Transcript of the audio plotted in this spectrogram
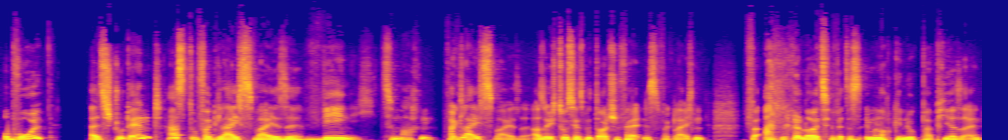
Obwohl, als Student hast du vergleichsweise wenig zu machen. Vergleichsweise. Also ich tue es jetzt mit deutschen Verhältnissen vergleichen. Für andere Leute wird es immer noch genug Papier sein.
